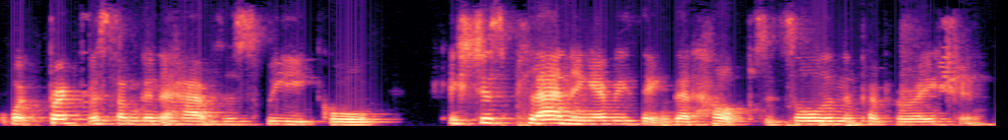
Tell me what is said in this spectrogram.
what breakfast I'm gonna have this week or it's just planning everything that helps. It's all in the preparation.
